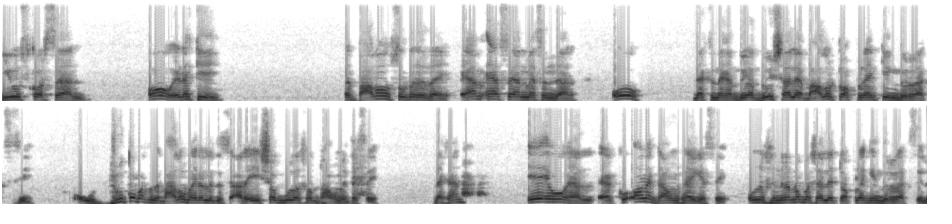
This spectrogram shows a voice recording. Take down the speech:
ইউজ করছেন? ও, এটা কি? ভালো চলতেছে তাই। এম এস এন মেসেঞ্জার ও, দেখেন দেখেন, দুই দুই সালে ভালো টপ র্যাঙ্কিং ধরে রাখছে ও, দ্রুত বাড়তেছে, ভালো ভাইরাল হইতেছে, আর এই সবগুলো সব ডাউন হইতেছে। দেখেন এ ও এল অনেক ডাউন খেয়ে গেছে। উনিশশো নিরানব্বই সালে টপ র্যাঙ্কিং ধরে রাখছিল।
